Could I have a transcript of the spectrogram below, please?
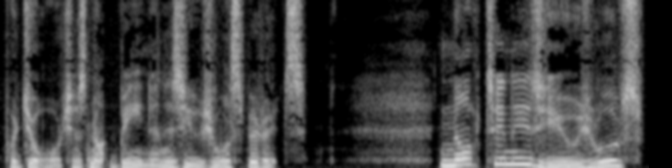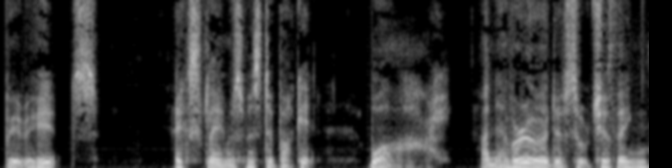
for George has not been in his usual spirits. "Not in his usual spirits!" exclaims Mr. Bucket. "Why, I never heard of such a thing!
